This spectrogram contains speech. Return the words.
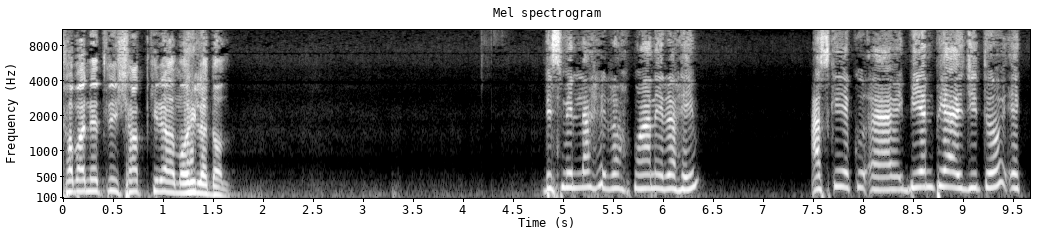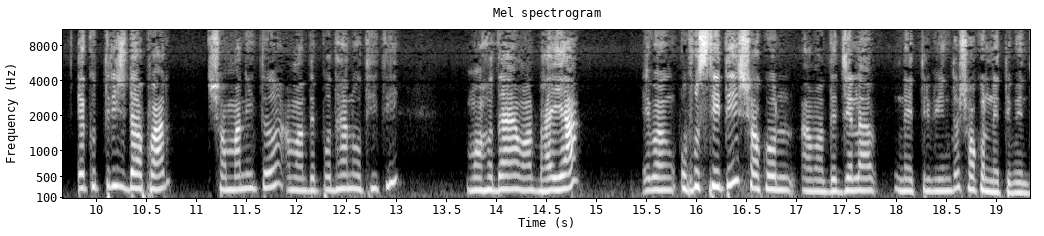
সভানেত্রী সাতক্ষীরা মহিলা দল। বিসমিল্লাহ রহমান রহিম। আজকে বিএনপি আয়োজিত একত্রিশ দফার সম্মানিত আমাদের প্রধান অতিথি মহোদয় আমার ভাইয়া এবং উপস্থিতি সকল আমাদের জেলা নেতৃবৃন্দ সকল নেতৃবৃন্দ।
